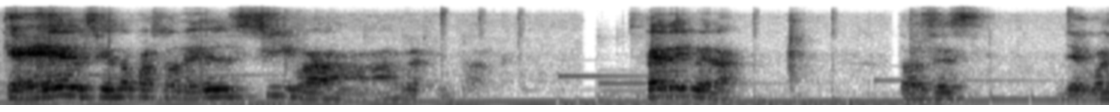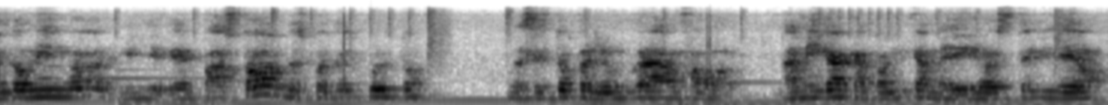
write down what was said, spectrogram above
que él, siendo pastor, él sí va a refutar. Espere y verá. Entonces, Llegó el domingo y llegué pastor después del culto. Necesito pedirle un gran favor. Una amiga católica me dio este video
